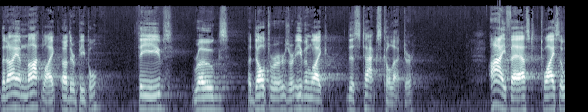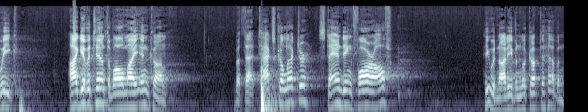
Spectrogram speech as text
that I am not like other people, thieves, rogues, adulterers, or even like this tax collector. I fast twice a week. I give a tenth of all my income. But that tax collector, standing far off, he would not even look up to heaven.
